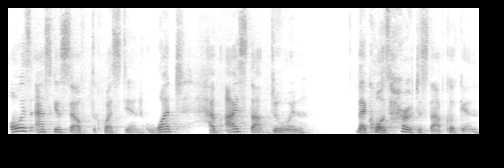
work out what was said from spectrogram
always ask yourself the question what have i stopped doing that caused her to stop cooking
